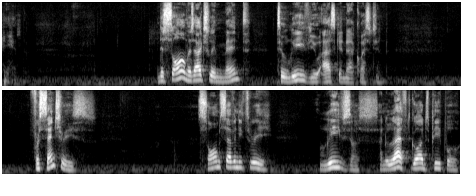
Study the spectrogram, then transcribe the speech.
hand? This psalm is actually meant to leave you asking that question. For centuries, Psalm 73 leaves us and left God's people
